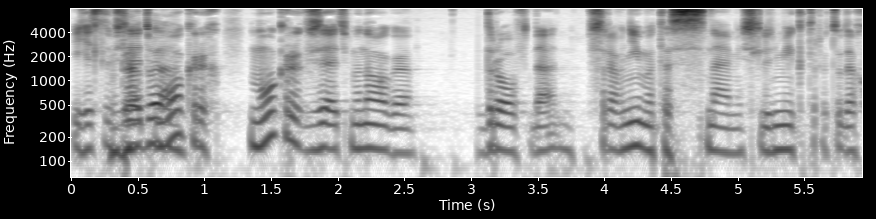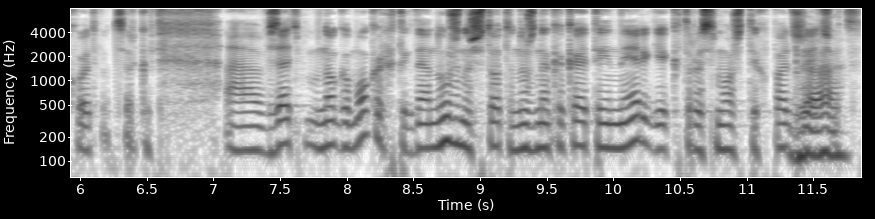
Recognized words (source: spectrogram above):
И если взять да, да. мокрых, мокрых взять много, дров, да, сравним это с нами, с людьми, которые туда ходят, в церковь. А взять много мокрых, тогда нужно что-то, нужна какая-то энергия, которая сможет их поджечь. Да. Вот,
